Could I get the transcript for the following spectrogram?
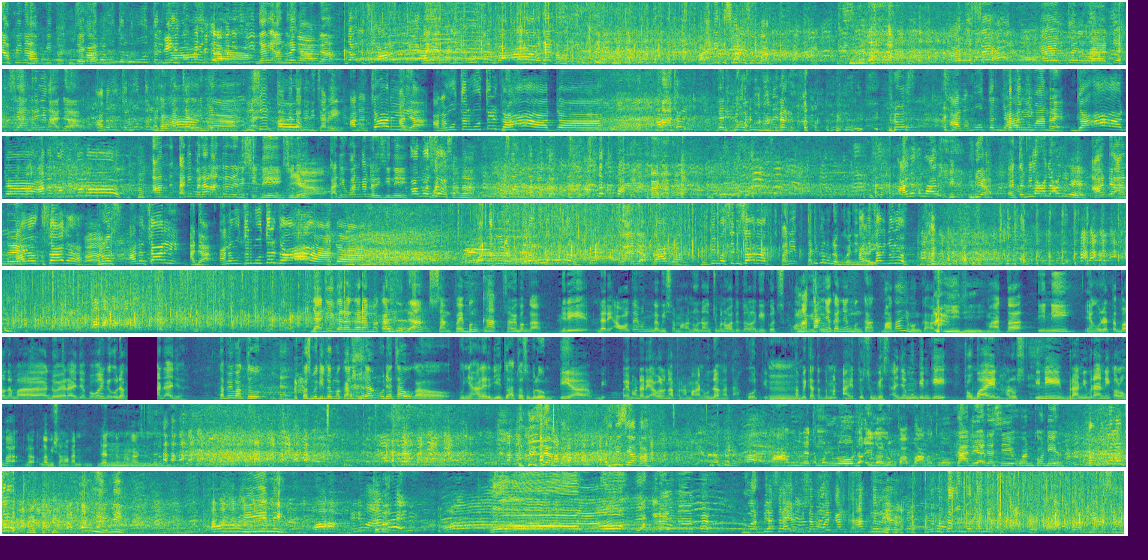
pindah begitu Jack. Ada muter-muter nggak ada. kenapa di sini? Nyari Andre nggak ada. Dari si Andre, ada muter-muter nggak ada. Tadi ke sini sumpah. Ada sehat. Ente ledeh. Si Andre-nya nggak ada. Anda muter-muter Tadi nggak Wan cari di ada. mana? Di situ. Tapi tadi dicari. Anda cari. Ada. Anda muter-muter nggak ada. Anda cari. Jadi Wan muter. Terus Anda muter nyari. Ketemu Andre. Nggak ada. Anda panggil dulu. An- tadi padahal Andre dari sini. Sini. Iya. Tadi Wan kan dari sini. Ah, masa? Wan ke sana. Terus Wan muter-muter. Anda kemarin. Iya. Ente bilang ada Andre. Ada Andre. Anda ke sana. Terus Anda cari. ada. Anda muter-muter nggak ada. Wan tapi udah muter. Udah muter-muter. Nggak ada. Ada. Mungkin masih di sana. Tadi tadi kan udah bukannya nyari. cari dulu. Jadi gara-gara makan udang sampai bengkak. Sampai bengkak. Jadi dari awal tuh emang nggak bisa makan udang. Cuman waktu itu lagi ikut sekolah Matanya gitu. kan yang bengkak. Matanya bengkak. Idi. Mata ini yang udah tebal tambah doer aja. Pokoknya kayak udah ada aja. Tapi waktu pas begitu makan udang udah tahu kalau punya alergi itu atau sebelum? Iya, emang dari awal nggak pernah makan udang kan takut gitu. Tapi kata teman, ah itu suges aja mungkin ki, cobain harus ini berani-berani. Kalau nggak nggak nggak bisa makan dan nggak pernah ngerasain udang. Ini siapa? Ini siapa? Andre temen lu, udah ilah lupa banget lu. Tadi ada si Wan Kodir. Bang bener itu. Oh ini. Oh ini. Wah, ini mah Coba. Andre ini. Oh lu, gua kirain apa? Luar biasa ya bisa memainkan karakter ya. Tepuk tangan buat Anda. Luar biasa.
